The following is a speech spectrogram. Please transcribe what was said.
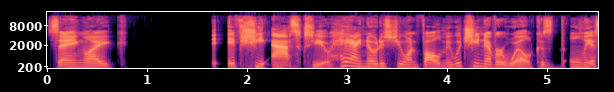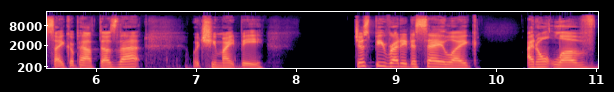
saying, like, if she asks you, hey, I noticed you unfollowed me, which she never will, because only a psychopath does that, which she might be. Just be ready to say, like, I don't love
